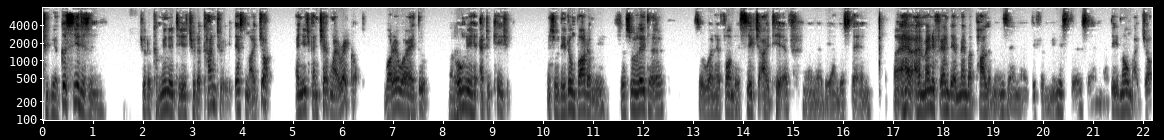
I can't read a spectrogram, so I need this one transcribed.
to be a good citizen to the community, to the country. That's my job. And you can check my record, whatever I do, mm-hmm. only education. And so they don't bother me. So soon later, so when I formed the CHITF, and uh, they understand, uh, I, have, I have many friends, they're member of parliaments and uh, different ministers, and they know my job.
